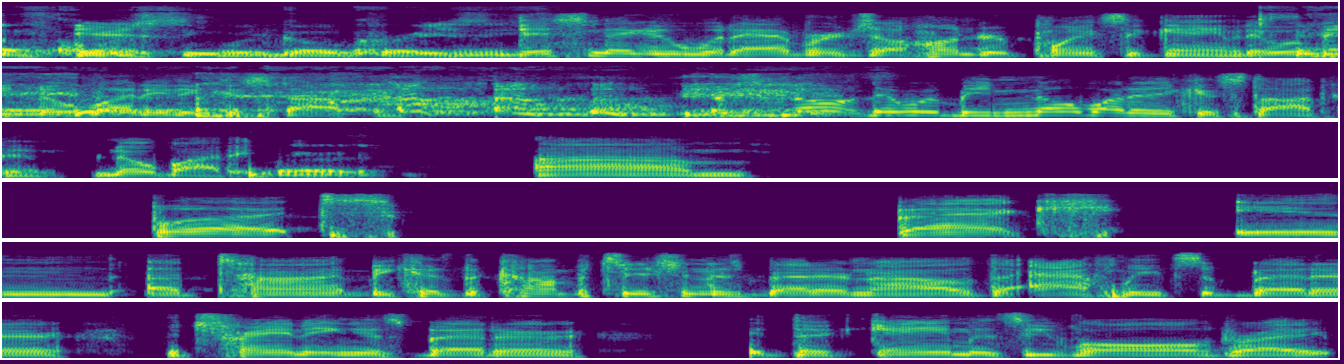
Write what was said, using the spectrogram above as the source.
Of course, he would go crazy. This nigga would average hundred points a game. There would be nobody that could stop him. There's no, there would be nobody that could stop him. Nobody. Right. Um, but back in a time because the competition is better now, the athletes are better, the training is better, the game has evolved, right?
